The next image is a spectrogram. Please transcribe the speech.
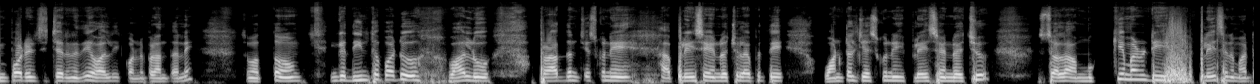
ఇంపార్టెన్స్ ఇచ్చారనేది వాళ్ళు కొండ ప్రాంతాన్ని. సో, మొత్తం ఇంకా దీంతో పాటు వాళ్ళు ప్రార్థన చేసుకునే ప్లేస్ ప్లేస్ ఉండొచ్చు లేకపోతే వంటలు చేసుకునే ప్లేస్ అయ్యుండొచ్చు. చాలా ముఖ్యమైనటువంటి ప్లేస్ అనమాట.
